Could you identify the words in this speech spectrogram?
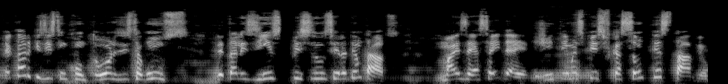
É claro que existem contornos, existem alguns detalhezinhos que precisam ser atentados. Mas essa é a ideia. A gente tem uma especificação testável.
